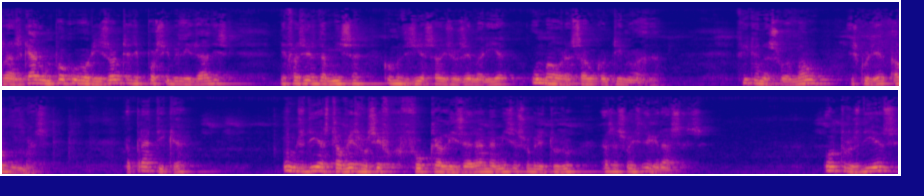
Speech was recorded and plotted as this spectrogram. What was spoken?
rasgar um pouco o horizonte de possibilidades de fazer da missa, como dizia São José Maria, uma oração continuada. Fica na sua mão escolher algumas. Na prática, uns dias talvez você focalizará na missa, sobretudo, as ações de graças. Outros dias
